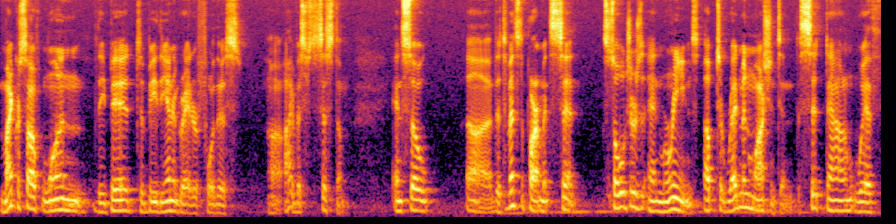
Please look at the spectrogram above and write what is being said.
Microsoft won the bid to be the integrator for this uh, IVAS system. And so uh, the Defense Department sent soldiers and Marines up to Redmond, Washington to sit down with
